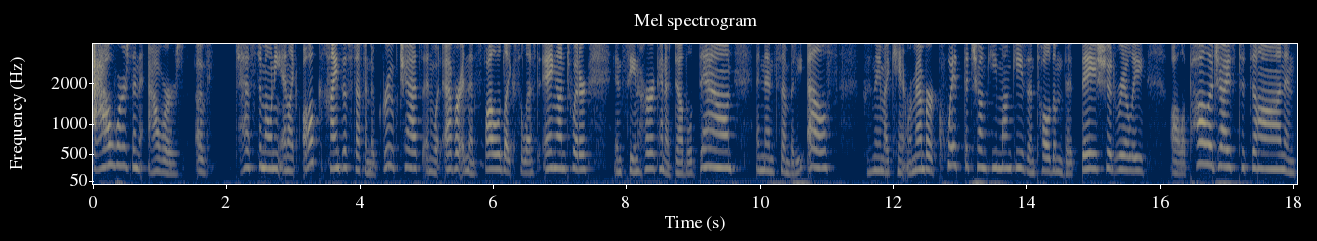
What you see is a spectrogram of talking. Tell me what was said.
hours and hours of testimony and like all kinds of stuff in the group chats and whatever, and then followed like Celeste Ng on Twitter and seen her kind of double down. And then somebody else, whose name I can't remember, quit the Chunky Monkeys and told them that they should really all apologize to Dawn. And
